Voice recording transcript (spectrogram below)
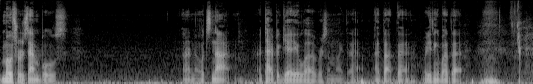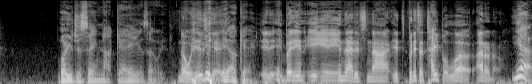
most resembles. I don't know. It's not a type of gay love or something like that. I thought that. What do you think about that? Well, you're just saying not gay. Is that what? No, it is gay. yeah, okay. It, it- but in, in in that it's not. It's but it's a type of love. I don't know. Yeah.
